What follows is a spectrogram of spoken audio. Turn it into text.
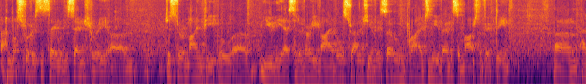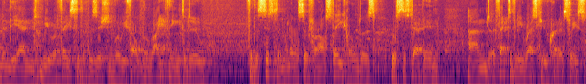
I'm not sure it's the sale of the century. Um, just to remind people, uh, UBS had a very viable strategy of its own prior to the events of March the 15th. Um, and in the end, we were faced with a position where we felt the right thing to do for the system and also for our stakeholders was to step in and effectively rescue Credit Suisse.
